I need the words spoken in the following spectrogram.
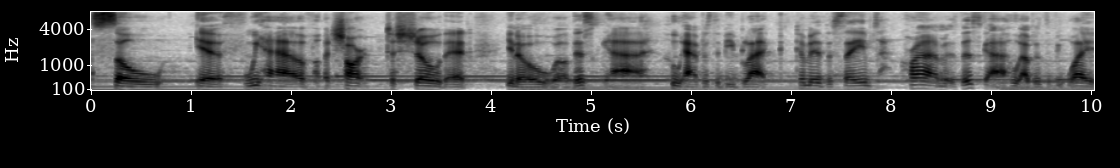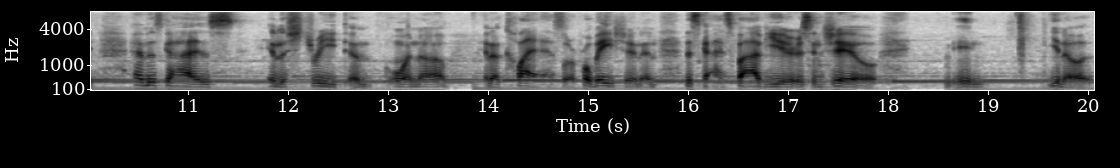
so if we have a chart to show that you know, well, this guy who happens to be black committed the same crime as this guy who happens to be white, and this guy is in the street and on uh, in a class or probation, and this guy has five years in jail. And you know,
